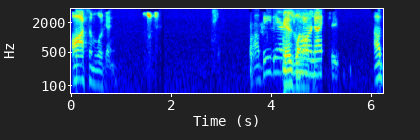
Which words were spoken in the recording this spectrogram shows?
awesome looking. I'll be there It is tomorrow awesome night. I'll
